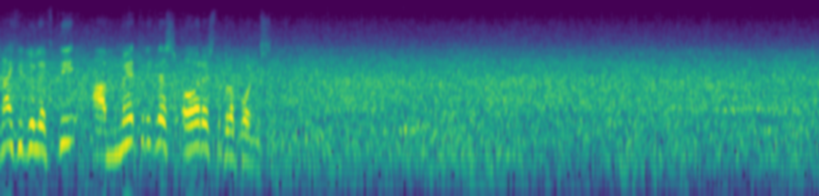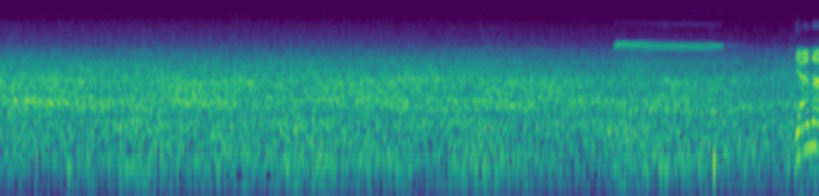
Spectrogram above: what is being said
να έχει δουλευτεί αμέτρητες ώρες στην προπόνηση. Για να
